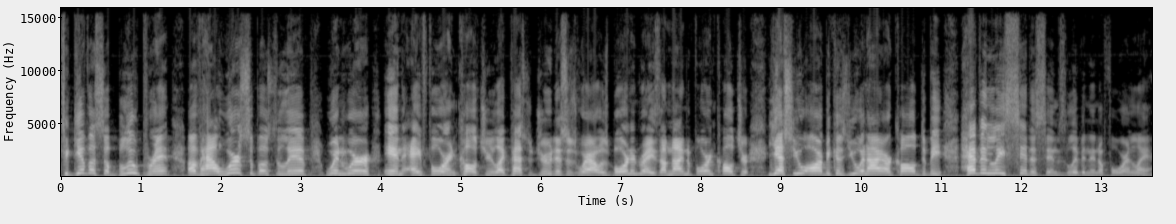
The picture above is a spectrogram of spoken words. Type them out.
to give us a blueprint of how we're supposed to live when we're in a foreign culture. Like, Pastor Drew, this is where I was born and raised. I'm not in a foreign culture. Yes, you are because you and I are called to be heavenly citizens living in a foreign land.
